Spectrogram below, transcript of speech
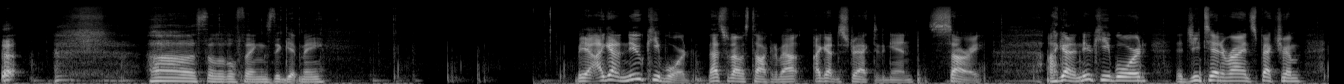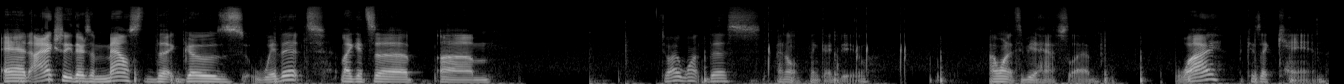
oh, it's the little things that get me. But yeah, I got a new keyboard. That's what I was talking about. I got distracted again. Sorry. I got a new keyboard, the G10 Orion Spectrum, and I actually there's a mouse that goes with it. Like it's a um do I want this? I don't think I do. I want it to be a half slab. Why? Because I can.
